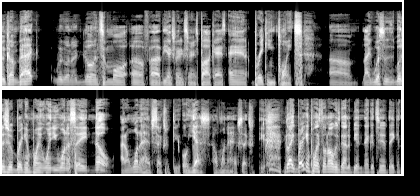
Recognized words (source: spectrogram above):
we come back, we're gonna go into more of uh, the X-Rated Experience podcast and breaking points. Um, like what's the- what is your breaking point when you want to say no? I don't want to have sex with you, or yes, I want to have sex with you. Like breaking points don't always got to be a negative; they can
